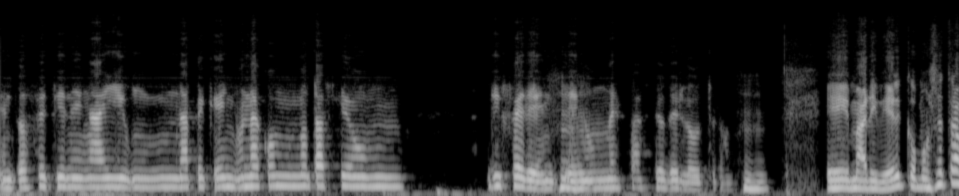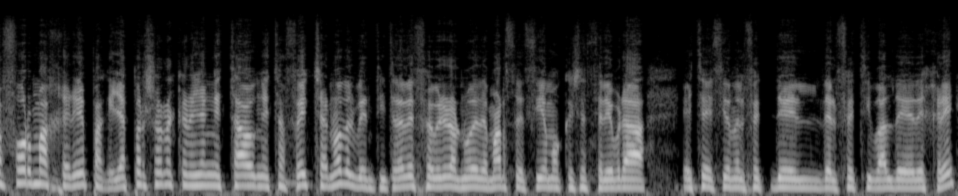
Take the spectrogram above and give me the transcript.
Entonces tienen ahí una pequeña, una connotación diferente en un espacio del otro. Eh, Maribel, ¿cómo se transforma Jerez para aquellas personas que no hayan estado en esta fecha, ¿no? Del 23 de febrero al 9 de marzo decíamos que se celebra esta edición del, Festival de, Jerez.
